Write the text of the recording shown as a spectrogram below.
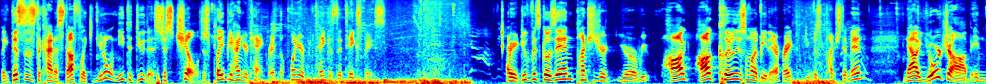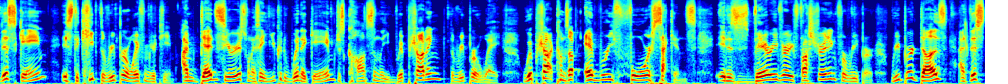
Like this is the kind of stuff. Like you don't need to do this. Just chill. Just play behind your tank. Right. The point of your tank is to take space. All right. Doofus goes in, punches your your hog. Hog clearly doesn't want to be there. Right. Doofus punched him in. Now your job in this game is to keep the Reaper away from your team. I'm dead serious when I say you could win a game just constantly whipshotting the Reaper away. Whipshot comes up every four seconds. It is very, very frustrating for Reaper. Reaper does at this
